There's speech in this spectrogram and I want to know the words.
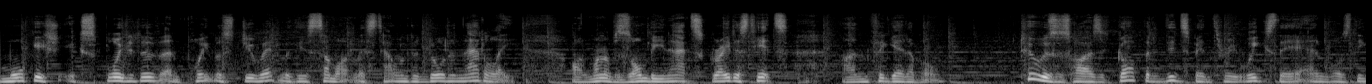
mawkish, exploitative and pointless duet with his somewhat less talented daughter Natalie on one of Zombie Nat's greatest hits, Unforgettable. Two was as high as it got, but it did spend three weeks there and was the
